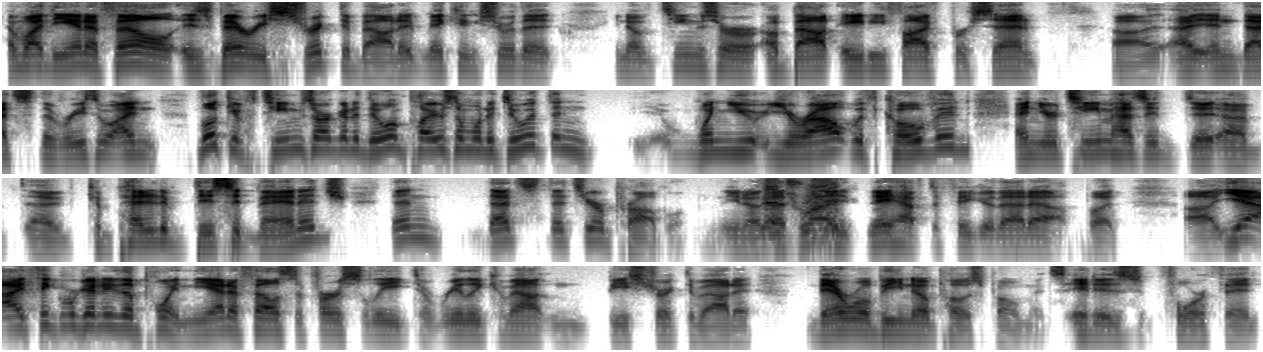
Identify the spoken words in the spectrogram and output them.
and why the NFL is very strict about it, making sure that you know teams are about eighty five percent Uh, and that's the reason why. Look, if teams aren't going to do it, players don't want to do it, then when you you're out with COVID and your team has a, a, a competitive disadvantage, then that's that's your problem. You know, that's, that's right. They, they, have to figure that out. But uh, yeah, I think we're getting to the point. The NFL is the first league to really come out and be strict about it. There will be no postponements. It is forfeit.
